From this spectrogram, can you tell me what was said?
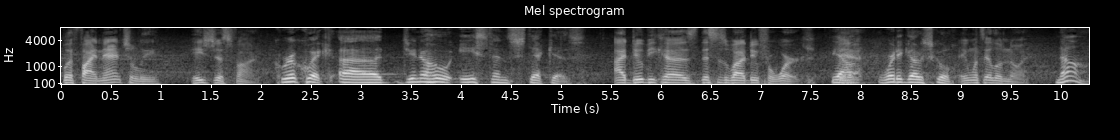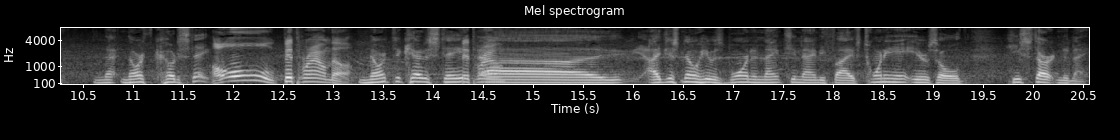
but financially, he's just fine. Real quick, uh, do you know who Easton Stick is? I do because this is what I do for work. Yeah. Where'd he go to school? He went to Illinois. No, North Dakota State. Oh, fifth round though. North Dakota State. Fifth round? Uh, I just know he was born in 1995. 28 years old. He's starting tonight.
